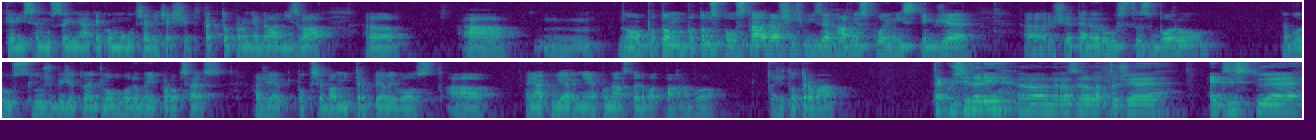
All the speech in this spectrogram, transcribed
které se musí nějak jako moudře vyřešit. Tak to pro mě byla výzva. Eh, a mm, no, potom, potom spousta dalších výzev, hlavně spojený s tím, že, eh, že ten růst sboru nebo růst služby, že to je dlouhodobý proces a že je potřeba mít trpělivost a, a nějak věrně jako následovat Pána Boha. Takže to trvá. Tak už si tady uh, narazil na to, že existuje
